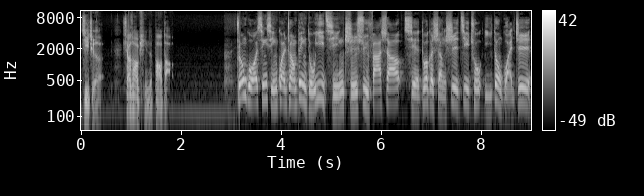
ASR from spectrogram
记者肖兆平的报道。中国新型冠状病毒疫情持续发烧，且多个省市寄出移动管制。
